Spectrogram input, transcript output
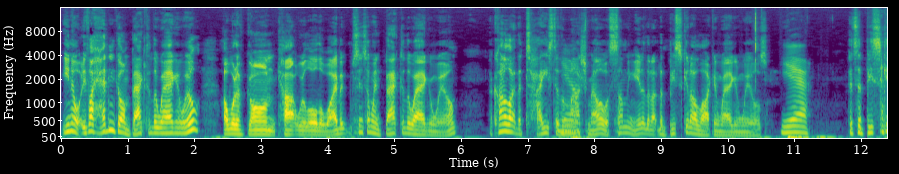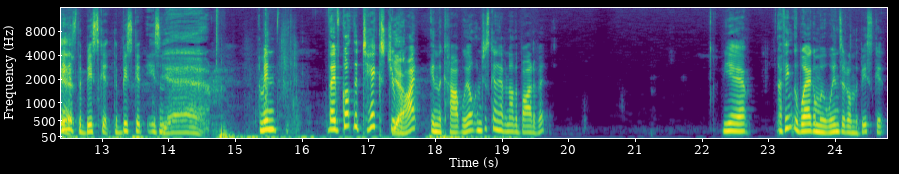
you know, what, if I hadn't gone back to the wagon wheel, I would have gone cartwheel all the way. But since I went back to the wagon wheel, I kind of like the taste of the Yeah. marshmallow or something in it that I, the biscuit I like in wagon wheels. Yeah, It's a I biscuit. I think it's the biscuit. The biscuit isn't. yeah. I mean, they've got the texture Yeah. right in the cartwheel. I'm just going to have another bite of it. Yeah, I think the wagon wheel wins it on the biscuit.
